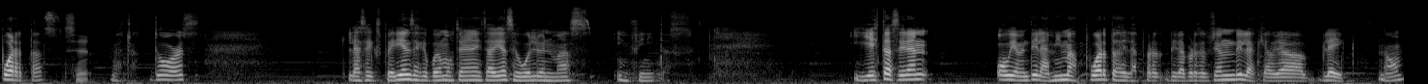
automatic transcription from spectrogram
puertas, Sí. nuestras doors, las experiencias que podemos tener en esta vida se vuelven más infinitas. Y estas eran, obviamente, las mismas puertas de la, de la percepción de las que hablaba Blake, ¿no?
